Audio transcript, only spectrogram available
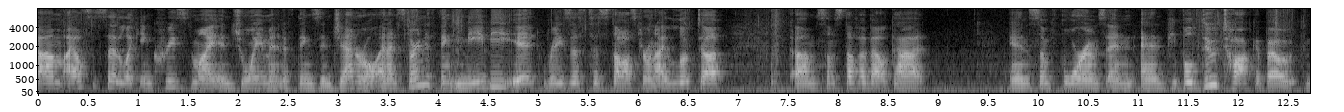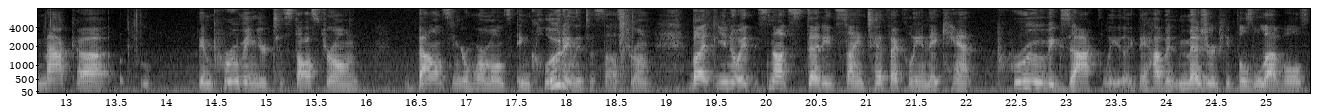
Um, I also said like increased my enjoyment of things in general. And I'm starting to think maybe it raises testosterone. I looked up um, some stuff about that in some forums and, and people do talk about maca improving your testosterone balancing your hormones, including the testosterone. But, you know, it's not studied scientifically and they can't prove exactly. Like, they haven't measured people's levels.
